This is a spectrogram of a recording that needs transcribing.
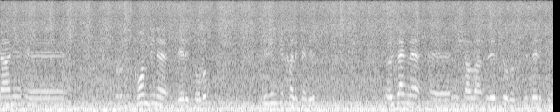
yani e, kombine derisi olup birinci kalitedir. Özenle e, inşallah üretiyoruz sizler için.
